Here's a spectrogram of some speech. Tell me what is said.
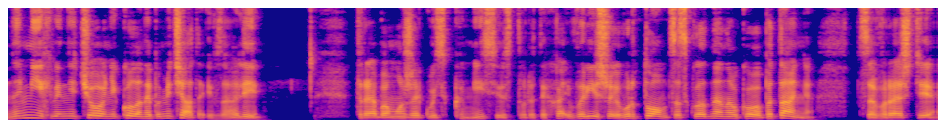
Не міг він нічого ніколи не помічати. І взагалі, треба, може, якусь комісію створити. Хай вирішує гуртом це складне наукове питання. Це, врешті,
